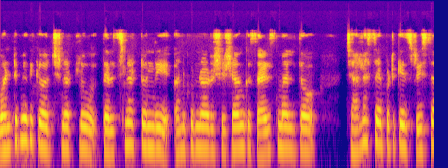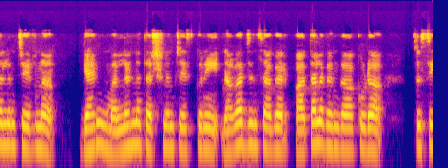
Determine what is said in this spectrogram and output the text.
వంటి మీదకి వచ్చినట్లు తెలిసినట్టుంది అనుకున్నాడు శశాంక్ సైడ్ స్మైల్తో. చాలాసేపటికి శ్రీశైలం చేరిన గ్యాంగ్ మల్లన్న దర్శనం చేసుకుని నాగార్జున సాగర్ పాతాళ గంగా కూడా చూసి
